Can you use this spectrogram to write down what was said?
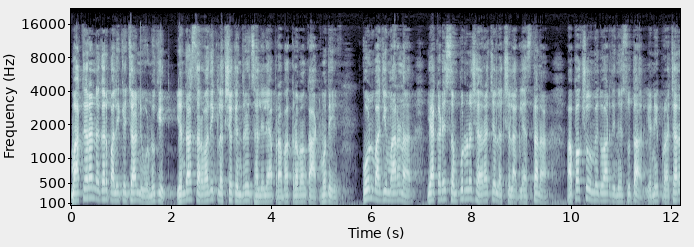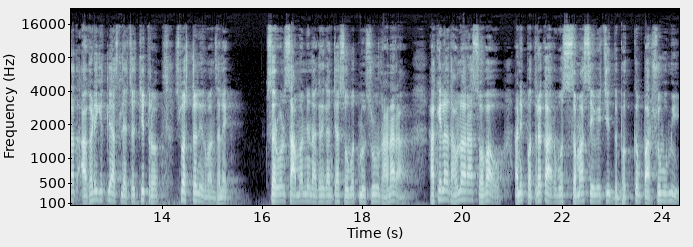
माथेरान नगरपालिकेच्या निवडणुकीत यंदा सर्वाधिक लक्ष केंद्रित झालेल्या प्रभाग क्रमांक आठमध्ये कोण बाजी मारणार याकडे संपूर्ण शहराचे लक्ष लागले असताना अपक्ष उमेदवार दिनेश सुतार यांनी प्रचारात आघाडी घेतली असल्याचं चित्र स्पष्ट निर्माण झालंय सर्वसामान्य नागरिकांच्या सोबत मिसळून राहणारा हाकेला धावणारा स्वभाव आणि पत्रकार व समाजसेवेची भक्कम पार्श्वभूमी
